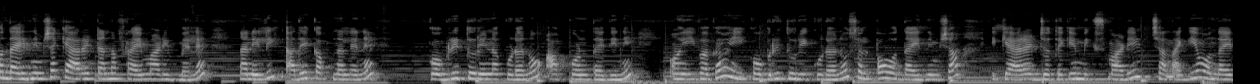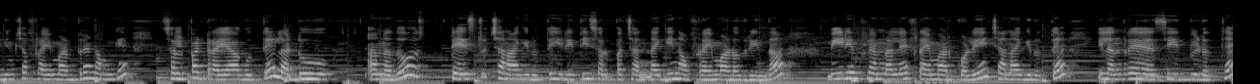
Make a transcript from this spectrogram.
ಒಂದು ಐದು ನಿಮಿಷ ಕ್ಯಾರೆಟನ್ನು ಫ್ರೈ ಮಾಡಿದ ಮೇಲೆ ನಾನಿಲ್ಲಿ ಅದೇ ಕಪ್ನಲ್ಲೇ ಕೊಬ್ಬರಿ ತುರಿನ ಕೂಡ ಹಾಕ್ಕೊಳ್ತಾ ಇದ್ದೀನಿ. ಇವಾಗ ಈ ಕೊಬ್ಬರಿ ತುರಿ ಕೂಡ ಸ್ವಲ್ಪ ಒಂದು ಐದು ನಿಮಿಷ ಈ ಕ್ಯಾರೆಟ್ ಜೊತೆಗೆ ಮಿಕ್ಸ್ ಮಾಡಿ ಚೆನ್ನಾಗಿ ಒಂದು ಐದು ನಿಮಿಷ ಫ್ರೈ ಮಾಡಿದ್ರೆ ನಮಗೆ ಸ್ವಲ್ಪ ಡ್ರೈ ಆಗುತ್ತೆ. ಲಡ್ಡು ಅನ್ನೋದು ಟೇಸ್ಟು ಚೆನ್ನಾಗಿರುತ್ತೆ. ಈ ರೀತಿ ಸ್ವಲ್ಪ ಚೆನ್ನಾಗಿ ನಾವು ಫ್ರೈ ಮಾಡೋದ್ರಿಂದ ಮೀಡಿಯಮ್ ಫ್ಲೇಮ್ನಲ್ಲೇ ಫ್ರೈ ಮಾಡ್ಕೊಳ್ಳಿ, ಚೆನ್ನಾಗಿರುತ್ತೆ. ಇಲ್ಲಾಂದರೆ ಸೀದ್ ಬಿಡುತ್ತೆ.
